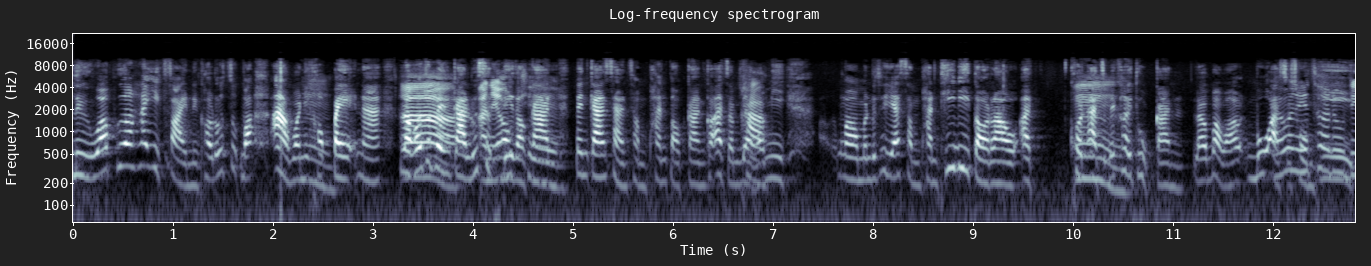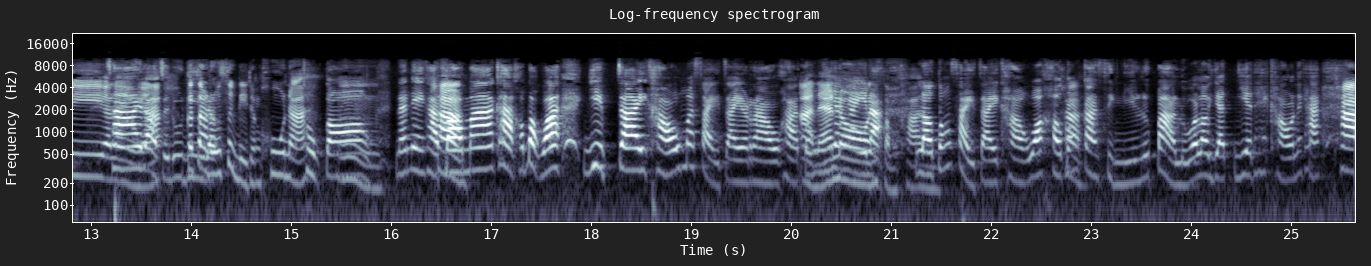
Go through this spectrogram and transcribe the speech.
หรือว่าเพื่อให้อีกฝ่ายหนึ่งเขารู้สึกว่าอะวันนี้เขาเป๊ะนะ เราก็จะเป็นการรู้สึกอันนี้ดีต่อกันโอเคเป็นการสานสัมพันธ์ต่อกันก็อาจจะแบบค่ะว่ามีเอ่อมนุษยสัมพันธ์ที่ดีต่อเราอาจคนอืมอาจจะไม่เคยถูกกัน แล้วแบบว่าบูอาจเอ้ยจะวันชนี้มเธอดูพี่ดีอะไรใช่อย่างเราเงี้ยอาจจะดูดีก็จะแล้วรู้สึกดีทั้งคู่นะ ถูกต้องมนั่นเองค่ะค่ะ ต่อมาค่ะเขาบอกว่าหยิบใจเขามาใส่ใจเราค่ะตอะรงแน่นี้นยัองไงนล่ะสำคัญเราต้องใส่ใจเขาว่าเขาค่ะต้องการสิ่งนี้หรือเปล่าหรือว่าเรายัดเยียดให้เขานะคะค่ะ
